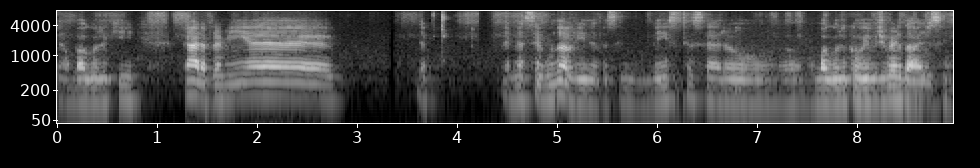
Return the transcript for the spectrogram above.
é um bagulho que, cara, pra mim é. É, é minha segunda vida, vou ser bem sincero. É um bagulho que eu vivo de verdade, assim.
